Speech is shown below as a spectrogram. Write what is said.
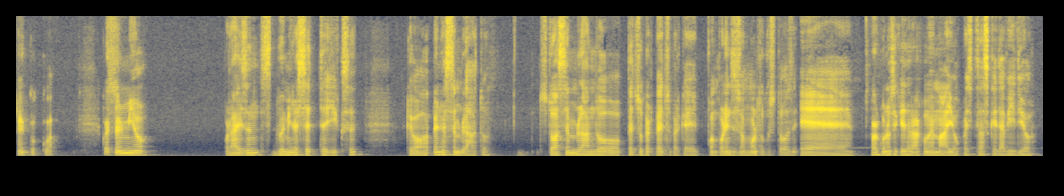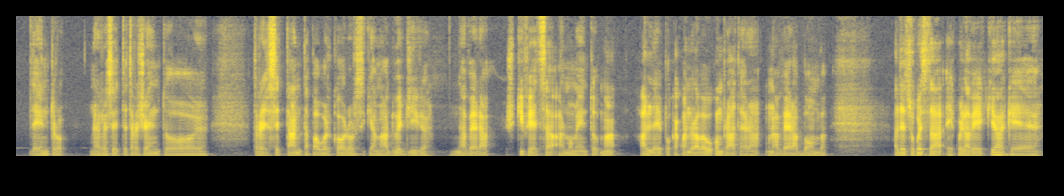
ecco qua. Questo è il mio Ryzen 2007X che ho appena assemblato. Sto assemblando pezzo per pezzo perché i componenti sono molto costosi e qualcuno si chiederà come mai ho questa scheda video dentro un R7 300 370 Power Color si chiama a 2 giga una vera schifezza al momento ma all'epoca quando l'avevo comprata era una vera bomba adesso questa è quella vecchia che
